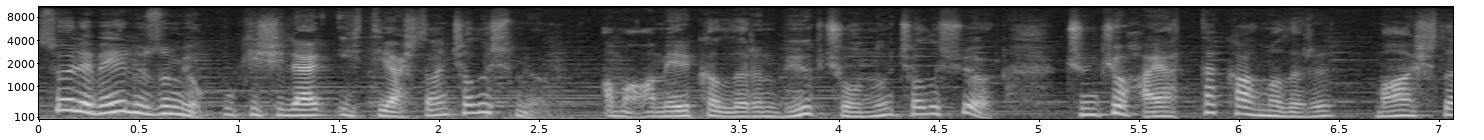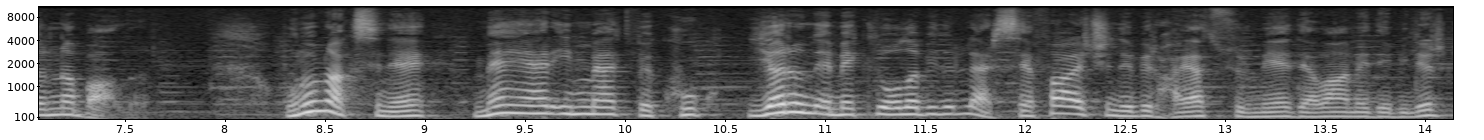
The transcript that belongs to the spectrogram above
Söylemeye lüzum yok. Bu kişiler ihtiyaçtan çalışmıyor. Ama Amerikalıların büyük çoğunluğu çalışıyor. Çünkü hayatta kalmaları maaşlarına bağlı. Bunun aksine Meyer, Immelt ve Cook yarın emekli olabilirler. Sefa içinde bir hayat sürmeye devam edebilir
